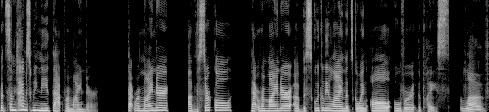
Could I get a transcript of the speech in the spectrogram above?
But sometimes we need that reminder that reminder of the circle, that reminder of the squiggly line that's going all over the place. Love.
